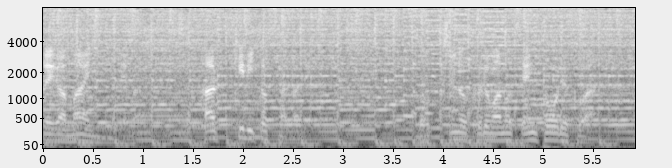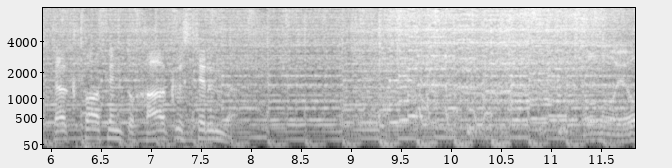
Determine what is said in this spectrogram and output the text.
俺が前にいればはっきりと差が出るそっちの車の戦闘力は100%把握してるんだ。友よ。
